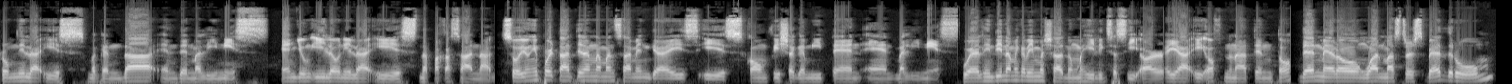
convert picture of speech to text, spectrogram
room nila is maganda and then malinis. And yung ilaw nila is napakasanag. So, yung importante lang naman sa amin guys is comfy siya gamitin and malinis. Well, hindi naman kami masyadong mahilig sa CR. Kaya i-off na natin to. Then, merong one master's bedroom.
